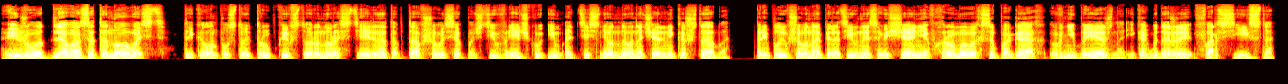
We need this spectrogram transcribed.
«Вижу, вот для вас это новость», — тыкал он пустой трубкой в сторону растерянно топтавшегося почти в речку им оттесненного начальника штаба, приплывшего на оперативное совещание в хромовых сапогах, в небрежно и как бы даже фарсиста,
